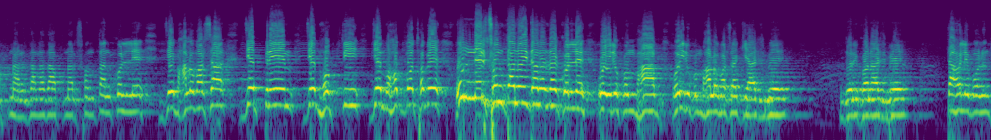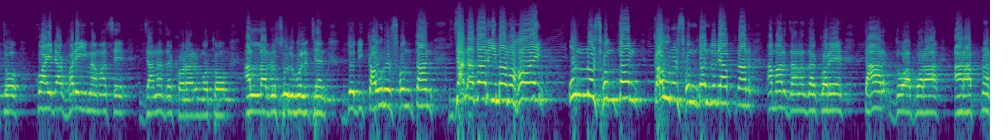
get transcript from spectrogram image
আপনার জানাজা আপনার সন্তান করলে যে ভালোবাসা, যে প্রেম, যে ভক্তি, যে মহব্বত হবে, অন্যের সন্তান ওই জানাজা করলে ওই রকম ভাব ওই রকম ভালোবাসা কি আসবে? জোরে কোন আসবে? তাহলে বলুন তো কয়টা ঘরে ইমাম আছে জানাজা করার মতো? আল্লাহ রসুল বলেছেন, যদি কাউর সন্তান জানাজার ইমাম হয় অন্য সন্তান, কাউর সন্তান যদি আপনার, আমার জানাজা করে, তার দোয়া পড়া আর আপনার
